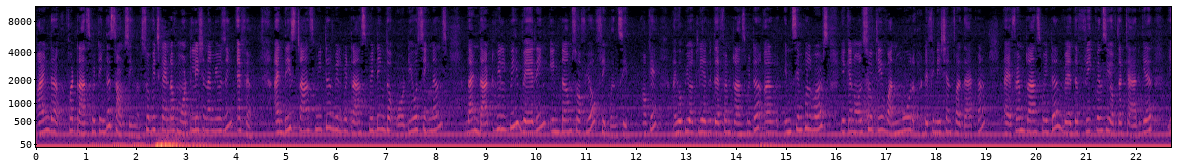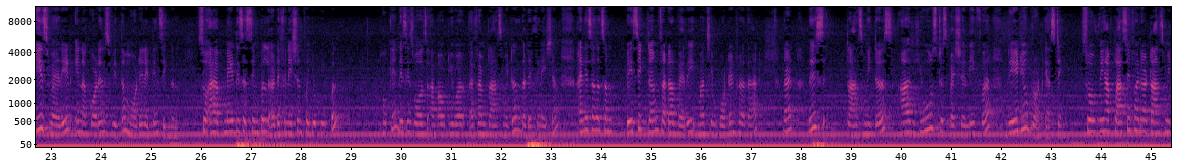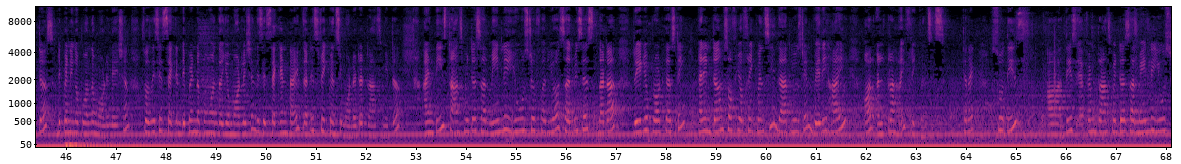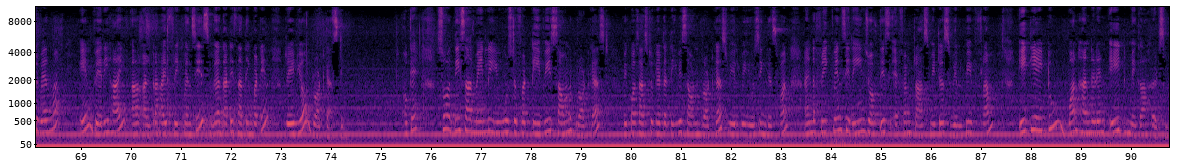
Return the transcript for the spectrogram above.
and uh, for transmitting the sound signal. So which kind of modulation i'm using? Fm and this transmitter will be transmitting the audio signals then that will be varying in terms of your frequency. Okay? I hope you are clear with fm transmitter. Or in simple words you can also give one more definition for that one. A fm transmitter where the frequency of the carrier is varied in accordance with the modulating signal. So i have made this a simple uh, definition for you people okay this is was about your fm transmitter the definition. And these are some basic terms that are very much important for that that these transmitters are used especially for radio broadcasting so we have classified our transmitters depending upon the modulation. So this is second depend upon the your modulation. This is second type that is frequency modulated transmitter. And these transmitters are mainly used for your services that are radio broadcasting. And in terms of your frequency they are used in very high or ultra high frequencies. Correct? So these uh, these fm transmitters are mainly used where in very high or ultra high frequencies where that is nothing but in radio broadcasting. Okay? So these are mainly used for TV sound broadcast. Because as to get the TV sound broadcast we will be using this one. And the frequency range of this FM transmitters will be from 88 to 108 megahertz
